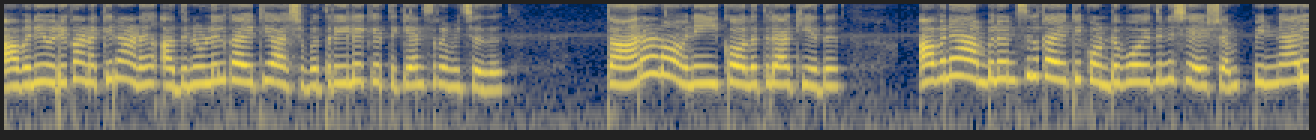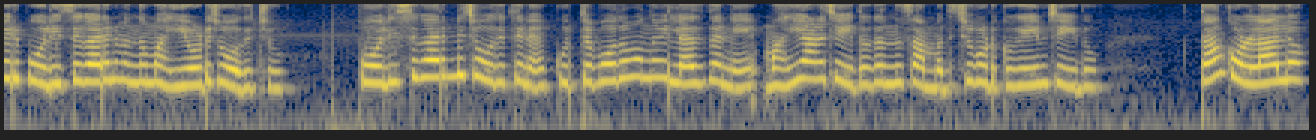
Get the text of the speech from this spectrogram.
അവനെ ഒരു കണക്കിനാണ് അതിനുള്ളിൽ കയറ്റി ആശുപത്രിയിലേക്ക് എത്തിക്കാൻ ശ്രമിച്ചത്. താനാണോ അവനെ ഈ കോലത്തിലാക്കിയത്? അവനെ ആംബുലൻസിൽ കയറ്റി കൊണ്ടുപോയതിനു ശേഷം പിന്നാലെ ഒരു പോലീസുകാരൻ വന്ന് മഹിയോട് ചോദിച്ചു. പോലീസുകാരന്റെ ചോദ്യത്തിന് കുറ്റബോധമൊന്നും ഇല്ലാതെ തന്നെ മഹിയാണ് ചെയ്തതെന്ന് സമ്മതിച്ചു കൊടുക്കുകയും ചെയ്തു. താൻ കൊള്ളാലോ.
